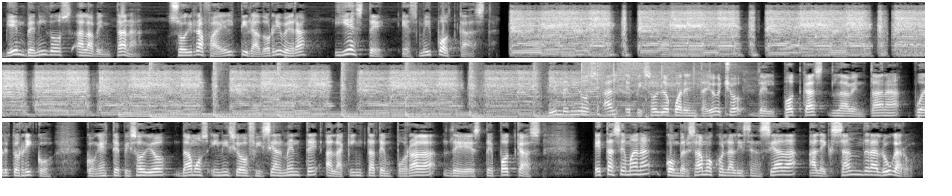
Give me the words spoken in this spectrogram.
Bienvenidos a La Ventana. Soy Rafael Tirado Rivera y este es mi podcast. Bienvenidos al episodio 48 del podcast La Ventana Puerto Rico. Con este episodio damos inicio oficialmente a la quinta temporada de este podcast. Esta semana conversamos con la licenciada Alexandra Lúgaro,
